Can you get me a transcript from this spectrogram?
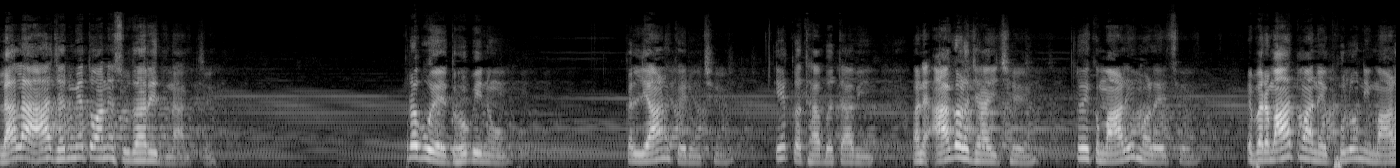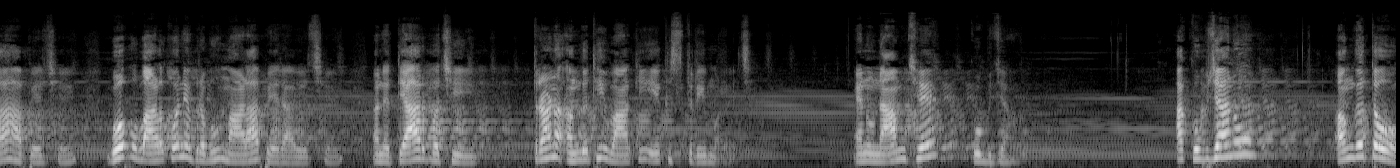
લાલા, આ જન્મે તો આને સુધારી જ નાખજે. પ્રભુએ ધોબીનું કલ્યાણ કર્યું છે, એ કથા બતાવી અને આગળ જાય છે, તો એક માળી મળે છે. એ પરમાત્માને ફૂલોની માળા આપે છે. ગોપ બાળકોને પ્રભુ માળા પહેરાવે છે. અને ત્યાર પછી ત્રણ અંગથી વાંકી એક સ્ત્રી મળે છે. એનું નામ છે કુબજા. આ કુબજાનું અંગ તો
